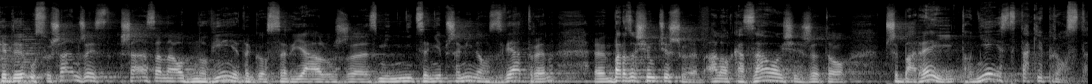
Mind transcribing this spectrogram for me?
Kiedy usłyszałem, że jest szansa na odnowienie tego serialu, że zmiennicy nie przeminą z wiatrem, e, bardzo się ucieszyłem, ale okazało się, że to przy Barei to nie jest takie proste.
